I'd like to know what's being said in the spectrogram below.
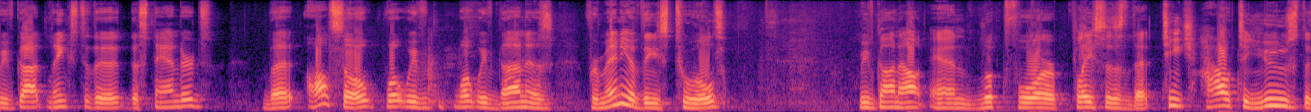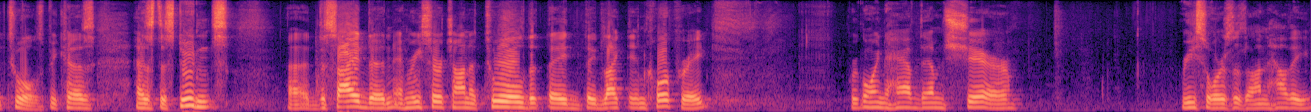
We've got links to the, the standards, but also what we've, what we've done is for many of these tools, we've gone out and looked for places that teach how to use the tools because as the students uh, decide and, and, research on a tool that they'd, they'd like to incorporate, we're going to have them share resources on how they,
